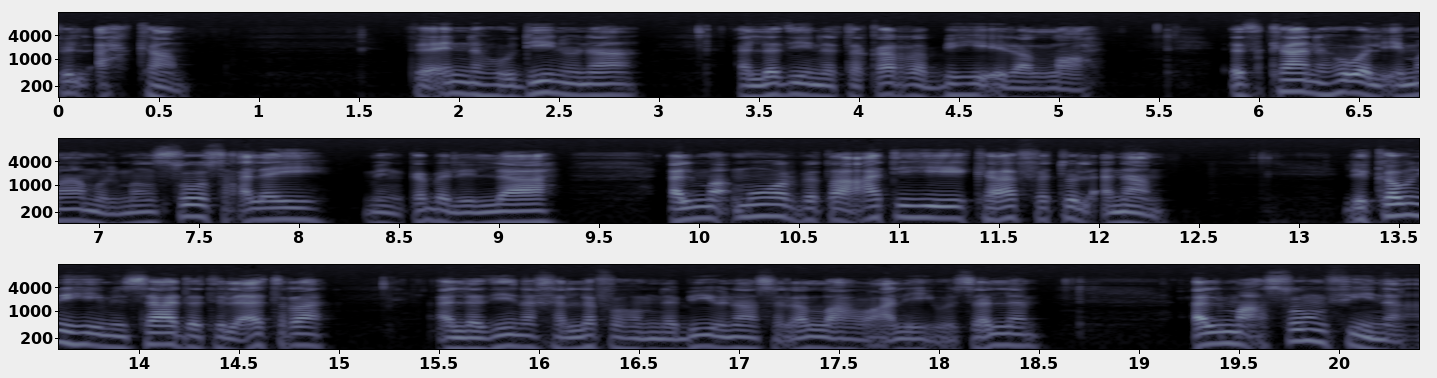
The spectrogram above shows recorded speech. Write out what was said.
في الأحكام فإنه ديننا الذي نتقرب به إلى الله إذ كان هو الإمام المنصوص عليه من قبل الله المأمور بطاعته كافة الأنام. لكونه من سادة العترة الذين خلفهم نبينا صلى الله عليه وسلم المعصوم فينا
